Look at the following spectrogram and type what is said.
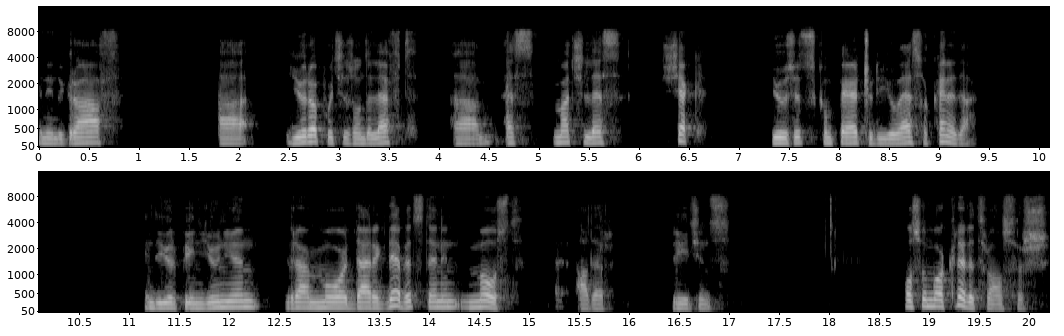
and in the graph, uh, Europe, which is on the left, um, has much less check usage compared to the US or Canada. In the European Union, there are more direct debits than in most other regions. Also more credit transfers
